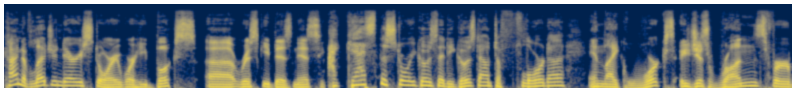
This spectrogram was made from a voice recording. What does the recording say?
kind of legendary story where he books uh, risky business. I guess the story goes that he goes down to Florida and like works, he just runs for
